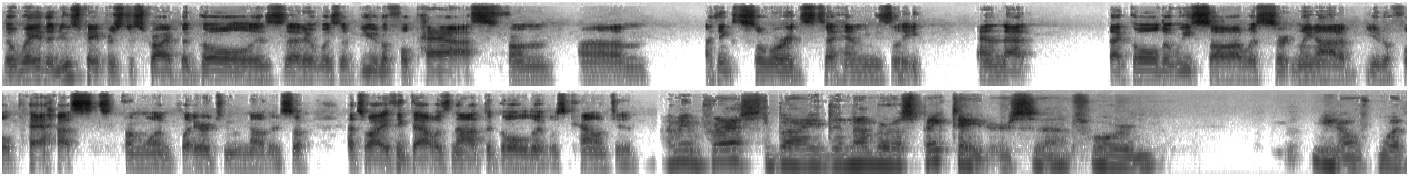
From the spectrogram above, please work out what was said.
the way the newspapers described the goal is that it was a beautiful pass from um, I think Swords to Hemingsley and that that goal that we saw was certainly not a beautiful pass from one player to another. So that's why I think that was not the goal that was counted. I'm impressed by the number of spectators uh, for, you know, what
